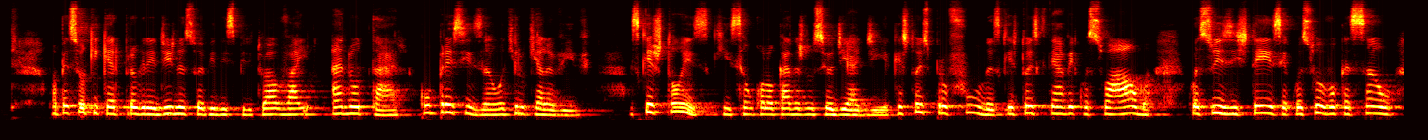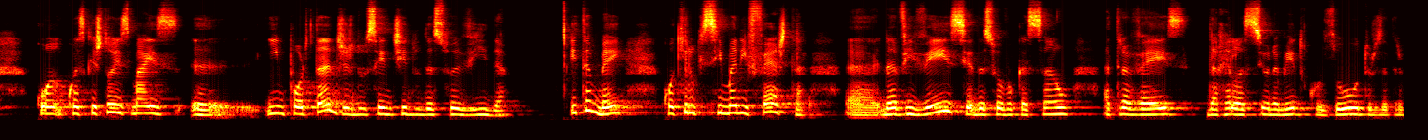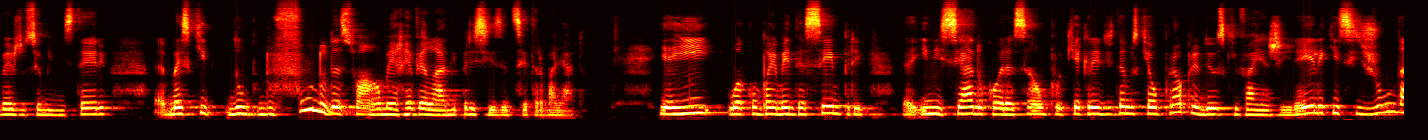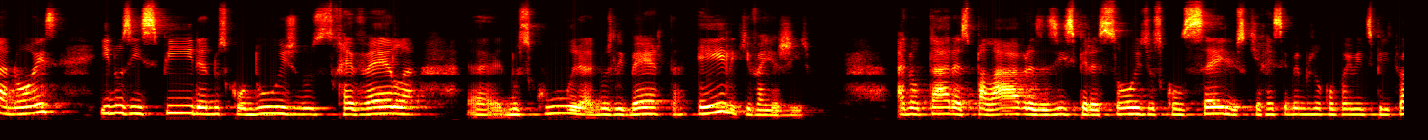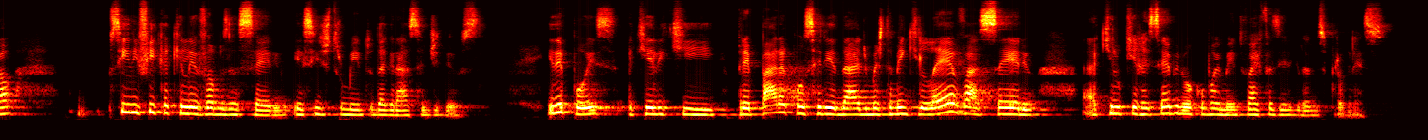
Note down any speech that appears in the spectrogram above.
Uma pessoa que quer progredir na sua vida espiritual vai anotar com precisão aquilo que ela vive, as questões que são colocadas no seu dia a dia, questões profundas, questões que têm a ver com a sua alma, com a sua existência, com a sua vocação, com, com as questões mais uh, importantes do sentido da sua vida e também com aquilo que se manifesta uh, na vivência da sua vocação através do relacionamento com os outros, através do seu ministério, uh, mas que do, do fundo da sua alma é revelado e precisa de ser trabalhado. E aí o acompanhamento é sempre uh, iniciado com oração, porque acreditamos que é o próprio Deus que vai agir, é Ele que se junta a nós e nos inspira, nos conduz, nos revela, uh, nos cura, nos liberta. É Ele que vai agir. Anotar as palavras, as inspirações, os conselhos que recebemos no acompanhamento espiritual significa que levamos a sério esse instrumento da graça de Deus. E depois, aquele que prepara com seriedade, mas também que leva a sério aquilo que recebe no acompanhamento, vai fazer grandes progressos.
